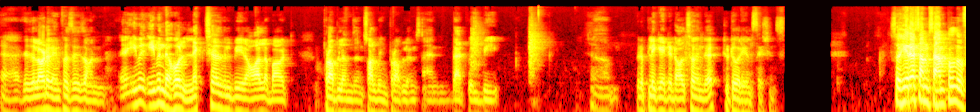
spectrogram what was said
uh, there's a lot of emphasis on even even the whole lectures will be all about problems and solving problems and that will be um, replicated also in the tutorial sessions. So here are some sample of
